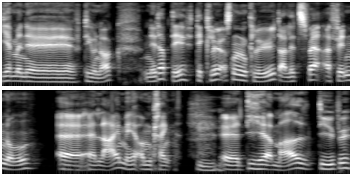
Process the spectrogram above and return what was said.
Jamen, øh, det er jo nok netop det. Det klør sådan en kløe, der er lidt svært at finde nogen at, at lege med omkring. Mm. Øh, de her meget dybe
